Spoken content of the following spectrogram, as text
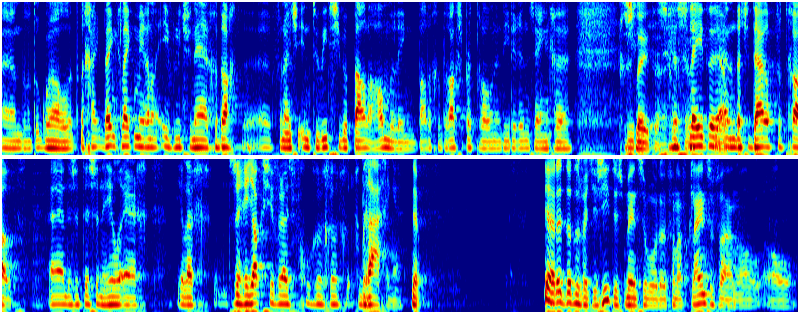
Um, dat het ook wel, dan ga ik denk gelijk meer aan een evolutionaire gedachte. Uh, vanuit je intuïtie bepaalde handeling, bepaalde gedragspatronen die erin zijn ge, gesleten. Die, gesleten ja. en dat je daarop vertrouwt. Uh, dus het is een heel erg, heel erg, het is een reactie vanuit vroegere gedragingen. Ja, ja dat, is wat je ziet. Dus mensen worden vanaf kleins af aan al, al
